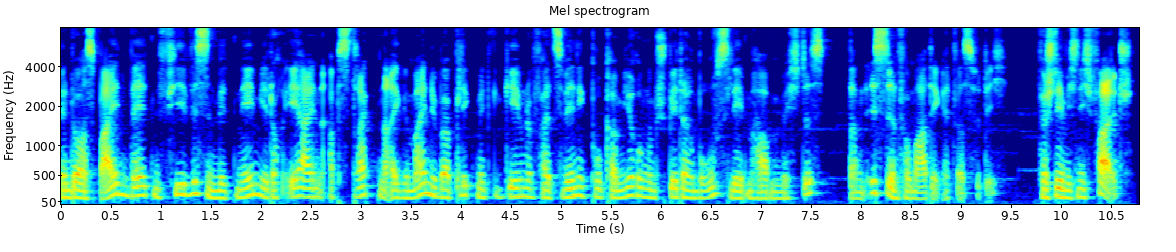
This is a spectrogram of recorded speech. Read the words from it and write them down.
Wenn du aus beiden Welten viel Wissen mitnehmen, jedoch eher einen abstrakten Allgemeinüberblick mit gegebenenfalls wenig Programmierung im späteren Berufsleben haben möchtest, dann ist Informatik etwas für dich. Versteh mich nicht falsch.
